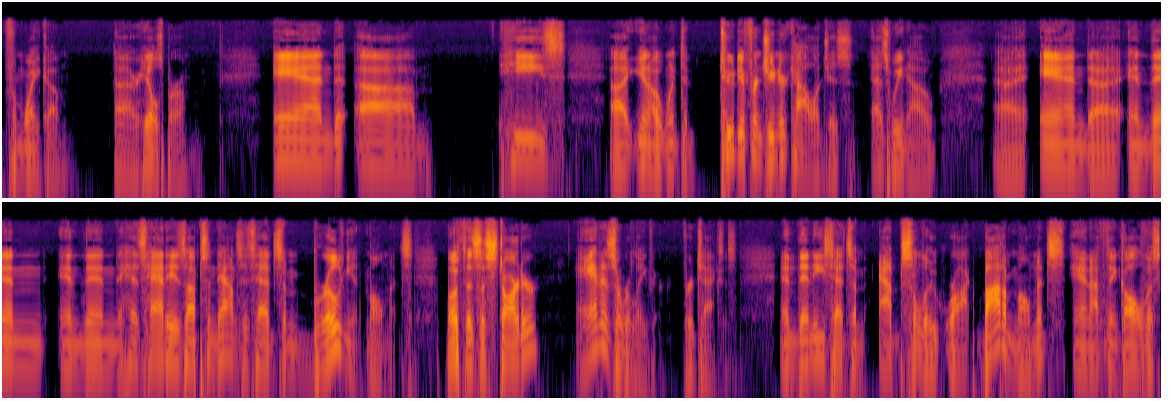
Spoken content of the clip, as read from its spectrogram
from Waco uh, or Hillsboro, and um, he's uh, you know went to two different junior colleges as we know uh, and uh, and then and then has had his ups and downs has had some brilliant moments both as a starter and as a reliever for Texas And then he's had some absolute rock bottom moments. And I think all of us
